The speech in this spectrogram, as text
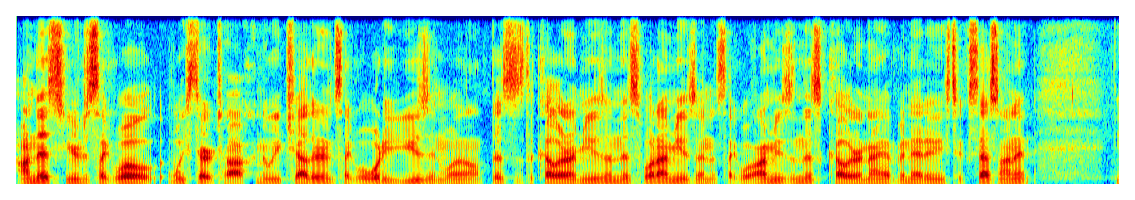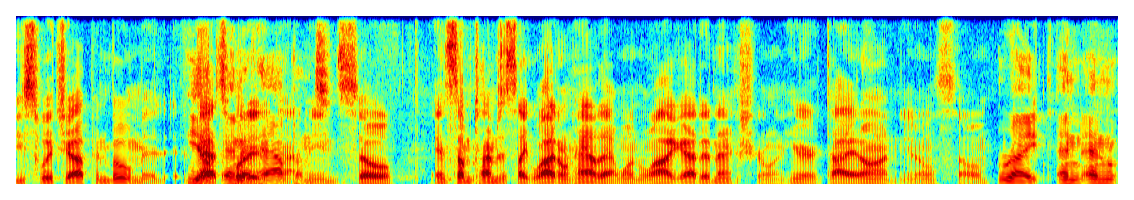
on this, and you're just like, well, we start talking to each other, and it's like, well, what are you using? Well, this is the color I'm using. This is what I'm using. It's like, well, I'm using this color, and I haven't had any success on it. You switch up, and boom, it, Yep, that's and what it it, I mean, so. And sometimes it's like, well, I don't have that one. Well, I got an extra one here. Tie it on, you know. So Right, and and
